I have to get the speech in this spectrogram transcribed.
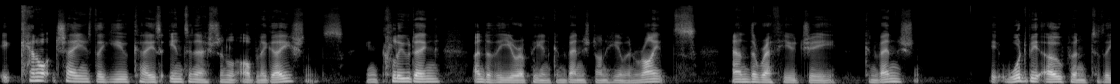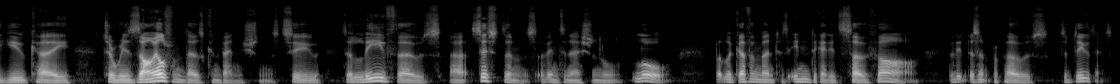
it cannot change the UK's international obligations, including under the European Convention on Human Rights and the Refugee Convention. It would be open to the UK to resile from those conventions, to, to leave those uh, systems of international law, but the government has indicated so far that it doesn't propose to do that.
